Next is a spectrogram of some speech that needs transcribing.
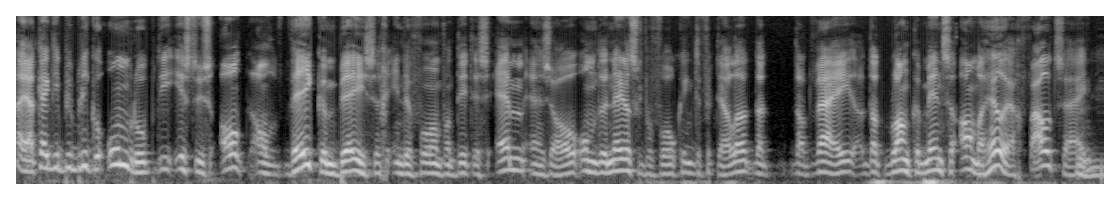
Nou ja, kijk, die publieke omroep die is dus al, al weken bezig in de vorm van dit is M en zo, om de Nederlandse bevolking te vertellen dat, dat wij, dat blanke mensen allemaal heel erg fout zijn. Mhm.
